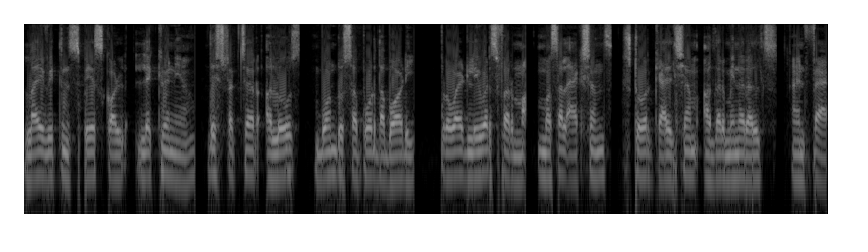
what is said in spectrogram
lie within space called lacunae. This structure allows bone to support the body, provide levers for mu- muscle actions, store calcium, other minerals, and fat,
